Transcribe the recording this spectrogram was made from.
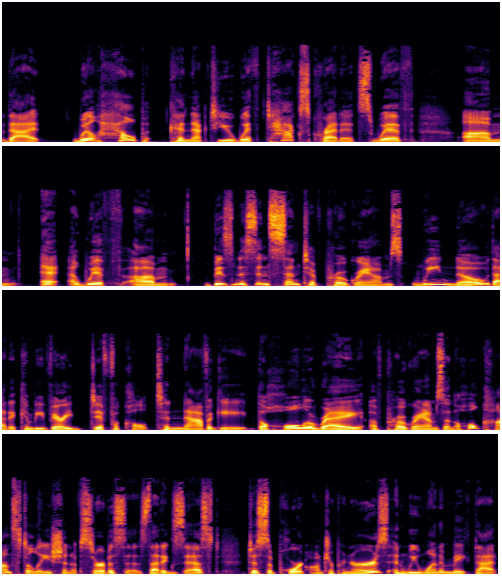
that will help connect you with tax credits, with um, with um, business incentive programs. We know that it can be very difficult to navigate the whole array of programs and the whole constellation of services that exist to support entrepreneurs, and we want to make that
